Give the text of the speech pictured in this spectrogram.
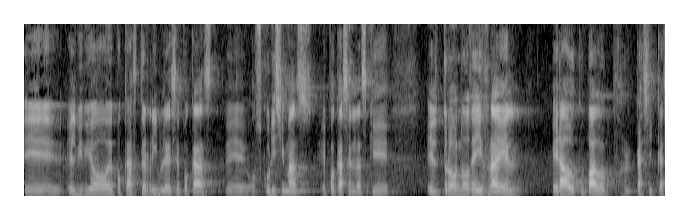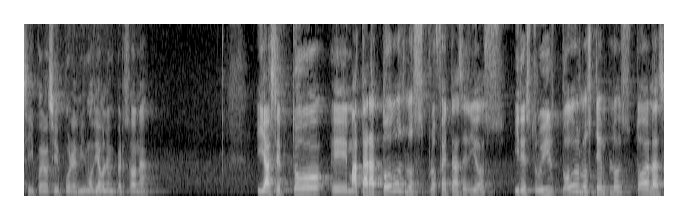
eh, él vivió épocas terribles, épocas eh, oscurísimas, épocas en las que el trono de Israel era ocupado casi, casi podemos decir, por el mismo diablo en persona, y aceptó eh, matar a todos los profetas de Dios y destruir todos los templos, todas las,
